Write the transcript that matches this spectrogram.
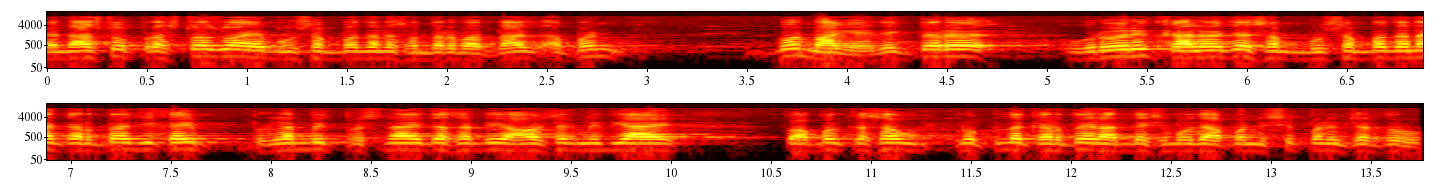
कारण आज तो प्रस्ताव जो आहे भूसंपादना संदर्भात आज आपण दोन भाग आहेत. एक तर उर्वरित कालव्याच्या भूसंपादनाकरता जी काही प्रलंबित प्रश्न आहे त्यासाठी आवश्यक निधी आहे तो आपण कसा उपलब्ध करता येईल अध्यक्ष मोदी आपण निश्चितपणे विचार करू.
